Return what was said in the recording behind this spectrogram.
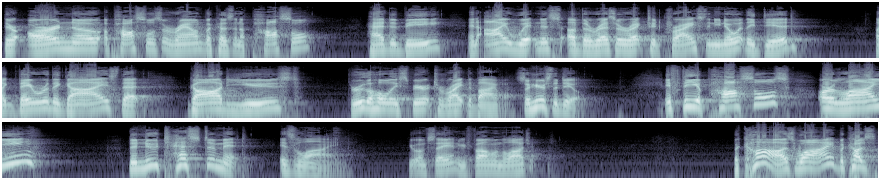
there are no apostles around because an apostle had to be an eyewitness of the resurrected Christ. And you know what they did? Like they were the guys that God used through the Holy Spirit to write the Bible. So here's the deal if the apostles are lying, the New Testament is lying. You know what I'm saying? Are you following the logic? Because, why? Because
